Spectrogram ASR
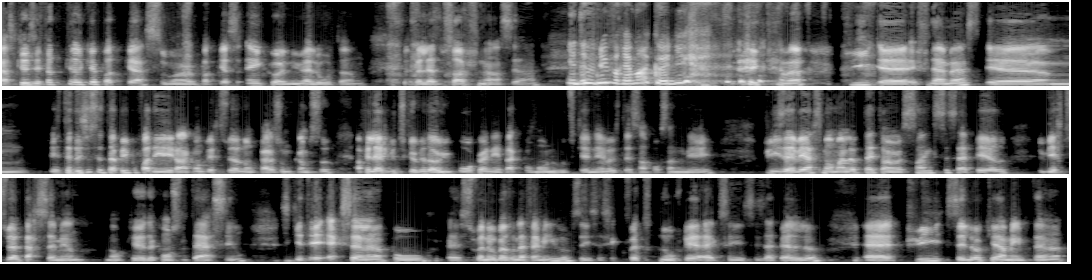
parce que j'ai fait quelques podcasts sur un podcast inconnu à l'automne, qui s'appelle La douceur financière. Il est devenu vraiment connu. Exactement. Puis euh, finalement, euh, il était déjà tapé pour faire des rencontres virtuelles, donc par Zoom comme ça. En fait, l'arrivée du COVID n'a eu aucun impact pour moi au niveau du cabinet, c'était 100% numérique. Puis ils avaient à ce moment-là peut-être un 5-6 appels virtuels par semaine donc euh, de consultation, ce qui était excellent pour euh, souvenir aux besoins de la famille. C'est ce qui fait tous nos frais avec ces, appels-là. Euh, puis, c'est là qu'en même temps,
